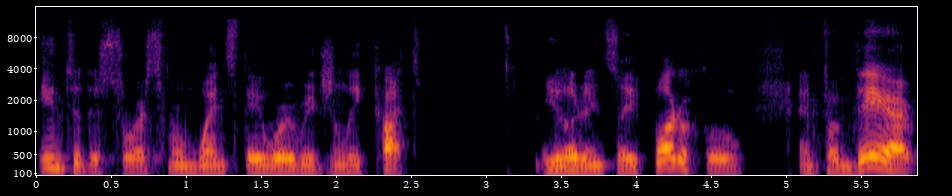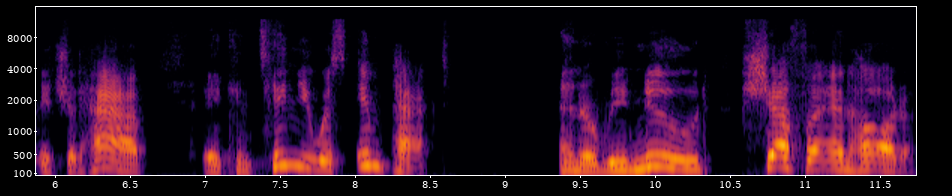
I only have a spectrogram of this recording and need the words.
into the source from whence they were originally cut. And from there, it should have a continuous impact and a renewed shefa and ha'ara.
